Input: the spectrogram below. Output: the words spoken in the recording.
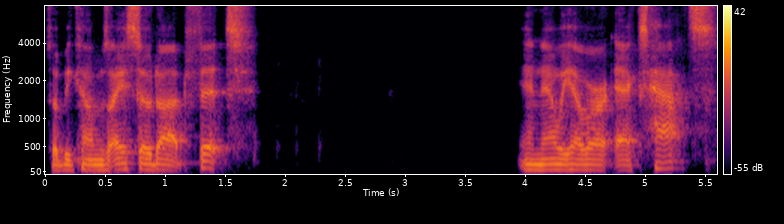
So it becomes iso.fit, and now we have our x hats.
